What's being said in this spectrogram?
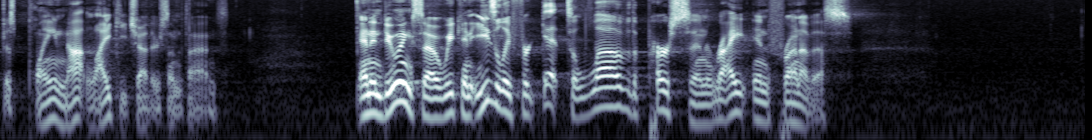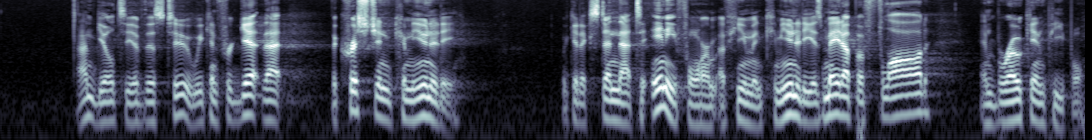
just plain not like each other sometimes. And in doing so, we can easily forget to love the person right in front of us. I'm guilty of this too. We can forget that the Christian community, we could extend that to any form of human community, is made up of flawed and broken people,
